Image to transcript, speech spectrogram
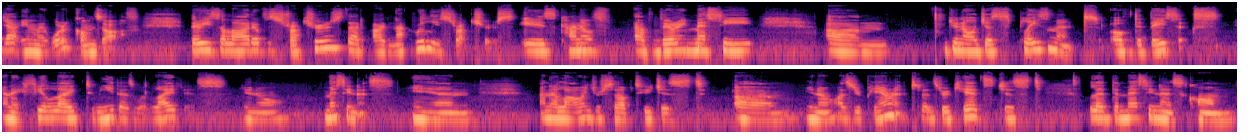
yeah in my work comes off. There is a lot of structures that are not really structures. Is kind of a very messy um, you know just placement of the basics and i feel like to me that's what life is you know messiness and and allowing yourself to just, um, you know, as your parent, as your kids, just let the messiness come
